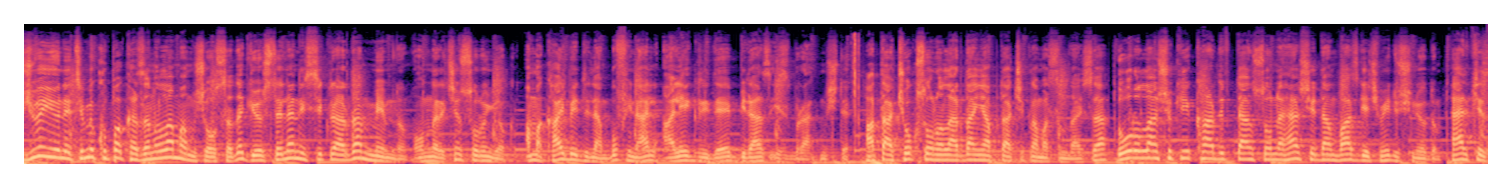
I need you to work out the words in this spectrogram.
Juve yönetimi kupa kazanılamamış olsa da gösterilen istikrardan memnun. Onlar için sorun yok. Ama kaybedilen bu final Allegri'de biraz iz bırakmıştı. Hatta çok sonralardan yaptığı açıklamasındaysa doğru olan şu ki Cardiff'ten sonra her şeyden vazgeçmeyi düşünüyordum. Herkes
